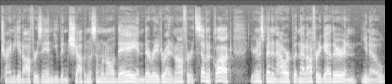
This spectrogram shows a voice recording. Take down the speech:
trying to get offers in, you've been shopping with someone all day and they're ready to write an offer. It's seven o'clock. You're going to spend an hour putting that offer together and you know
